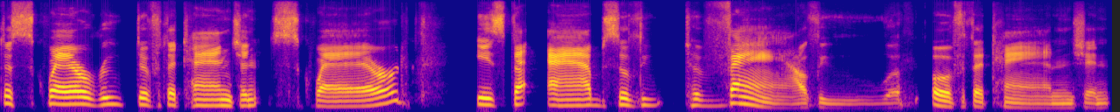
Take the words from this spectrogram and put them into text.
the square root of the tangent squared is the absolute value of the tangent.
